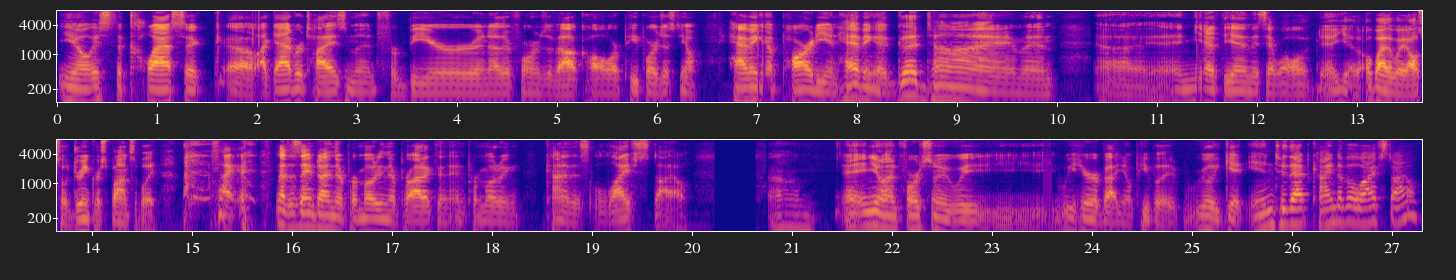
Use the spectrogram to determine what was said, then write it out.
you know it's the classic uh, like advertisement for beer and other forms of alcohol where people are just you know having a party and having a good time and uh, and yet at the end they say well uh, yeah oh by the way also drink responsibly at the same time they're promoting their product and, and promoting kind of this lifestyle um, and, and, you know, unfortunately, we we hear about you know people that really get into that kind of a lifestyle.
